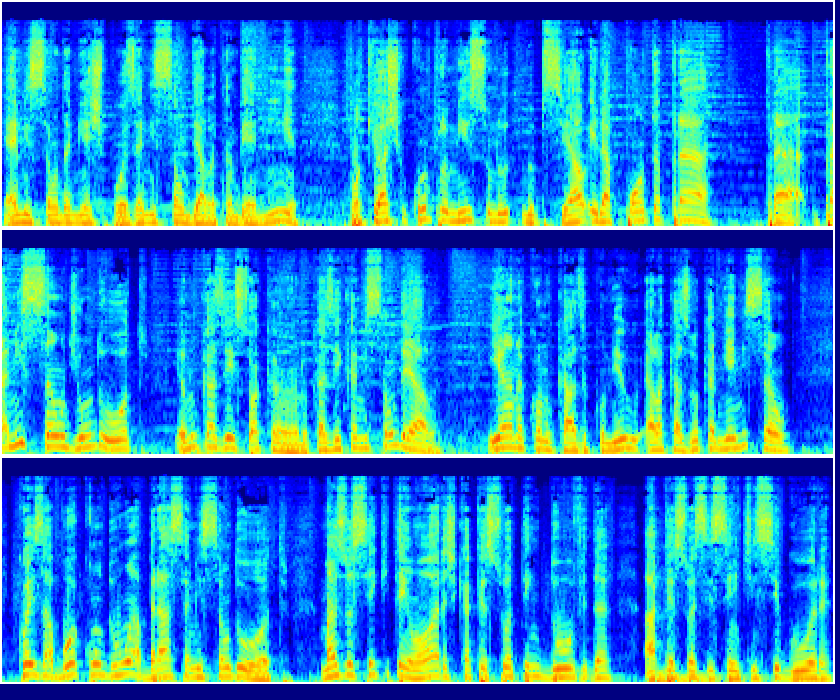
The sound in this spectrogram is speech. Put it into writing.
é a missão da minha esposa, a missão dela também é minha, porque eu acho que o compromisso nupcial ele aponta para para a missão de um do outro. Eu não casei só com a Ana, eu casei com a missão dela. E Ana, quando casa comigo, ela casou com a minha missão. Coisa boa quando um abraça a missão do outro. Mas eu sei que tem horas que a pessoa tem dúvida, a pessoa se sente insegura.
